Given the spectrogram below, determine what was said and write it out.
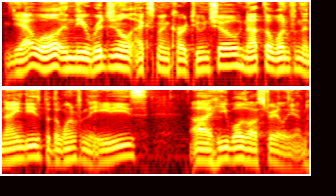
Yeah, well, in the original X Men cartoon show, not the one from the '90s, but the one from the '80s, uh, he was Australian.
